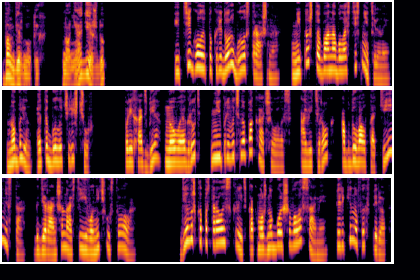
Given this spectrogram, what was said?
вам вернут их, но не одежду. Идти голой по коридору было страшно. Не то чтобы она была стеснительной, но, блин, это было чересчур. При ходьбе новая грудь непривычно покачивалась, а ветерок обдувал такие места, где раньше Настя его не чувствовала. Девушка постаралась скрыть как можно больше волосами, перекинув их вперед.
